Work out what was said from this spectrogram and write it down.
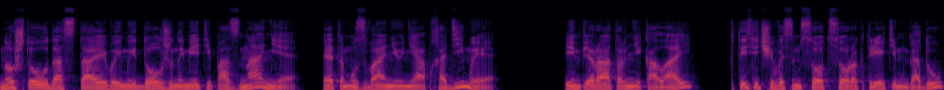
но что удостаиваемый должен иметь и познания, этому званию необходимые, император Николай в 1843 году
